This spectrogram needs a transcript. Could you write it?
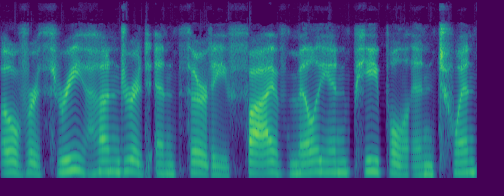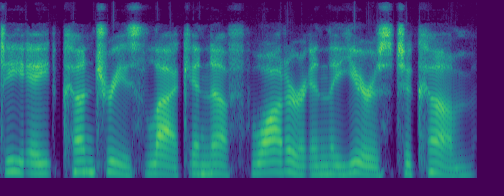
over 335 million people in 28 countries lack enough water in the years to come,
